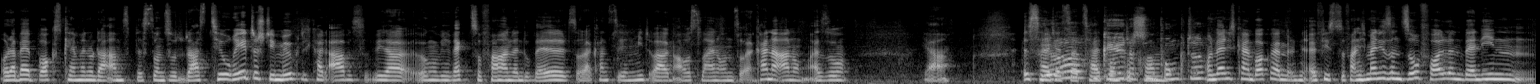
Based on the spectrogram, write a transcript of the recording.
Oder bei Boxcamp, wenn du da abends bist und so. Du hast theoretisch die Möglichkeit, abends wieder irgendwie wegzufahren, wenn du willst. Oder kannst dir einen Mietwagen ausleihen und so. Keine Ahnung. Also, ja. Ist halt Ja, jetzt der Zeitpunkt okay, das sind gekommen. Punkte. Und wenn ich keinen Bock habe, mit den Öffis zu fahren. Ich meine, die sind so voll in Berlin.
